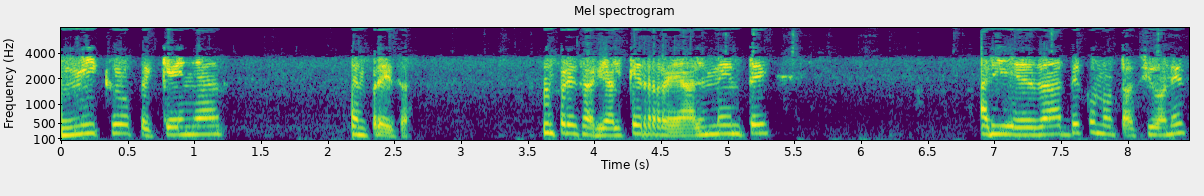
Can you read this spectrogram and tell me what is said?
Micro, pequeñas empresas. Empresarial que realmente variedad de connotaciones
